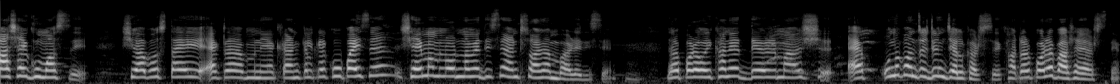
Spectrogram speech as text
বাসায় ঘুমাচ্ছে। সে অবস্থায় একটা মানে একটা আঙ্কেলকে কুপাইছে সেই মামলা ওর নামে দিছে অ্যান্ড ছয় নাম্বারে দিছে। দেওয়ার পরে ওইখানে দেড় মাস, এক- উনপঞ্চাশ দিন জেল খাটছে, খাটার পরে বাসায় আসছে।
